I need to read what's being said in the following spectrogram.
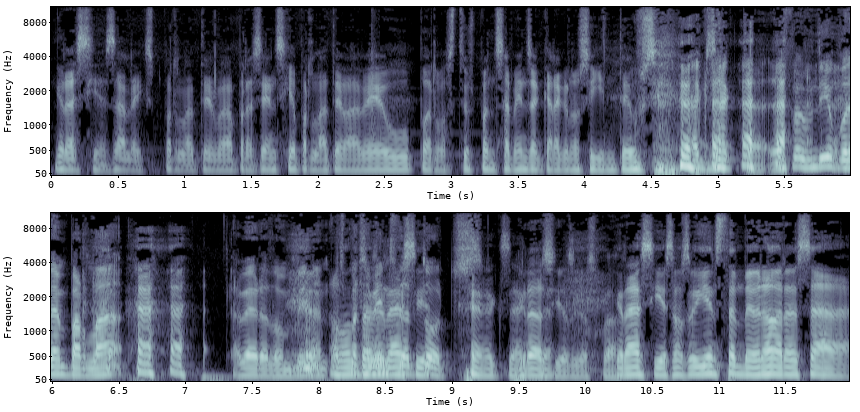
Gràcies, Àlex, per la teva presència, per la teva veu, per els teus pensaments, encara que no siguin teus. Exacte. Després un dia podem parlar a veure d'on venen els Moltes pensaments gràcies. de tots. Exacte. Gràcies, Gaspar. Gràcies. Als oients també una abraçada.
